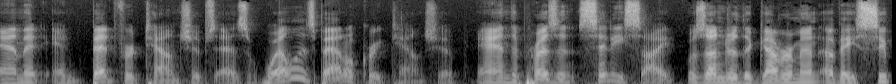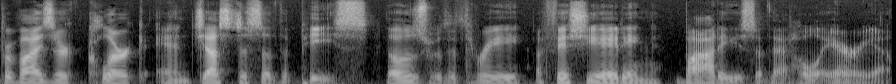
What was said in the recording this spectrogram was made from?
Emmett, and Bedford townships as well well as Battle Creek Township. And the present city site was under the government of a supervisor, clerk, and justice of the peace. Those were the three officiating bodies of that whole area.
